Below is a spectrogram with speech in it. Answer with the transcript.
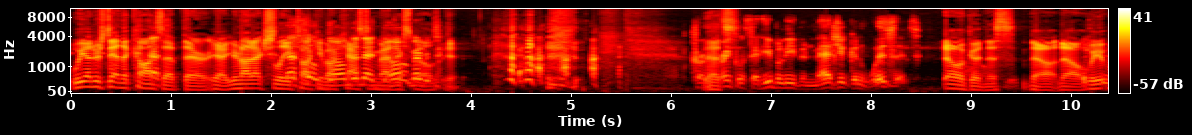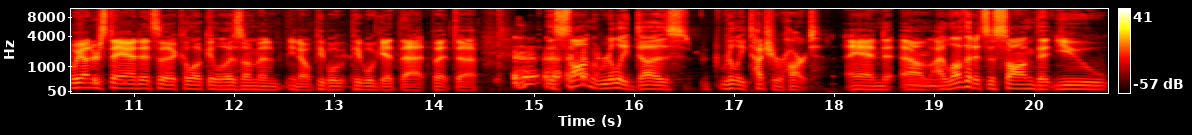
We understand the concept that's, there. Yeah, you're not actually talking so about casting magic spells. Yeah. Kirk That's, Franklin said he believed in magic and wizards. Oh goodness, no, no. We we understand it's a colloquialism, and you know people people get that, but uh, the song really does really touch your heart, and um, mm. I love that it's a song that you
